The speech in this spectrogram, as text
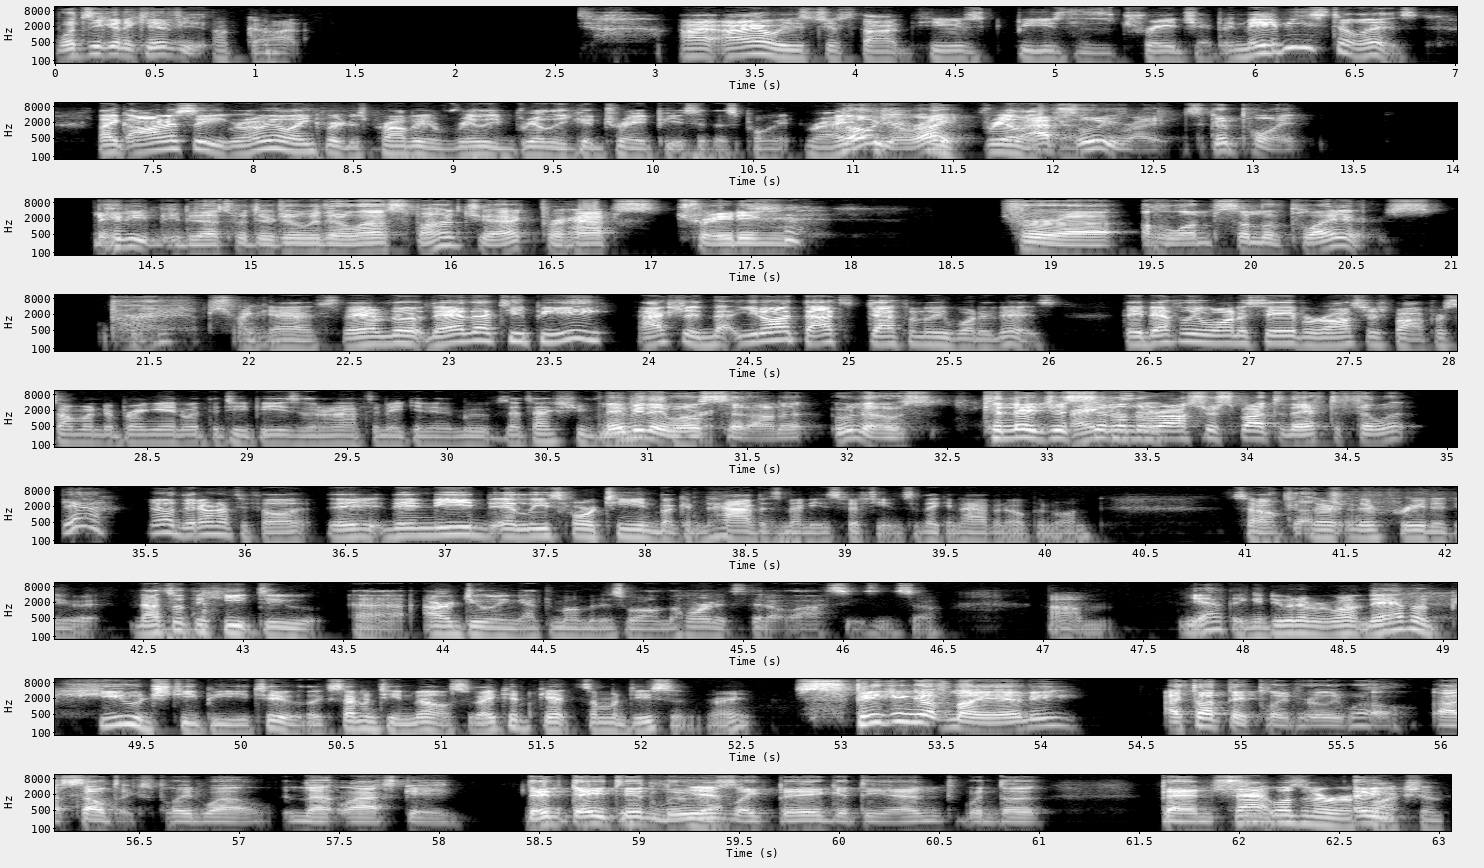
What's he going to give you? Oh God. I, I always just thought he was be used as a trade chip, and maybe he still is. Like honestly, Romeo Langford is probably a really, really good trade piece at this point, right? No, you're right. Like, really You're good. absolutely right. It's a good point. Maybe maybe that's what they're doing with their last spot, Jack. Perhaps trading for a, a lump sum of players. Perhaps, I guess they have the they have that TPE. Actually, that, you know what? That's definitely what it is. They definitely want to save a roster spot for someone to bring in with the TPs, so they don't have to make any moves. That's actually Maybe really they will sit on it. Who knows? Can they just Right, sit on the roster spot? Do they have to fill it? Yeah, no, they don't have to fill it. They they need at least 14, but can have as many as 15, so they can have an open one. So they're they're free to do it. That's what the Heat do uh, are doing at the moment as well, and the Hornets did it last season. So, um, yeah, they can do whatever they want. They have a huge TPE too, like 17 mil, so they could get someone decent, right? Speaking of Miami, I thought they played really well. Uh, Celtics played well in that last game. They they did lose like big at the end with the bench. That and- wasn't a mean, reflection.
